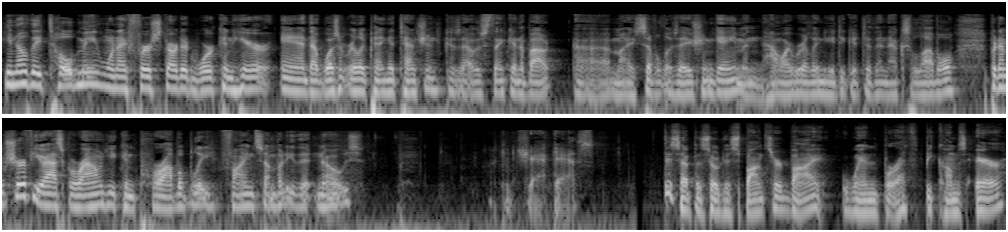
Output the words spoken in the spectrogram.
You know, they told me when I first started working here and I wasn't really paying attention because I was thinking about uh, my civilization game and how I really need to get to the next level. But I'm sure if you ask around, you can probably find somebody that knows. A jackass. This episode is sponsored by When Breath Becomes Air.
